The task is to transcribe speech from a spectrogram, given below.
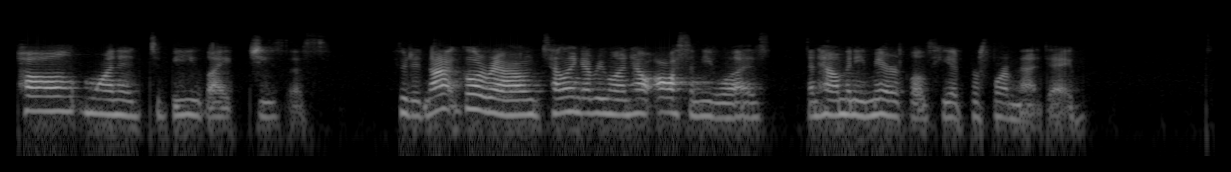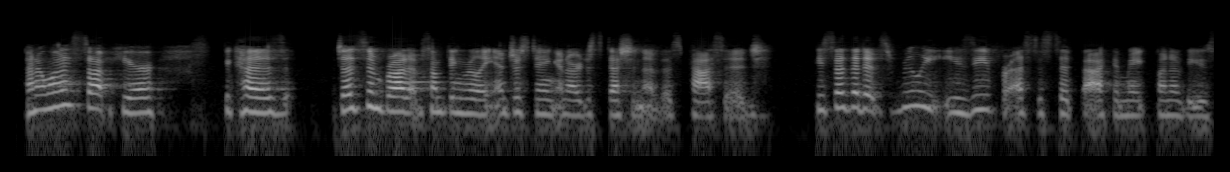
Paul wanted to be like Jesus who did not go around telling everyone how awesome he was and how many miracles he had performed that day. And I want to stop here because Judson brought up something really interesting in our discussion of this passage. He said that it's really easy for us to sit back and make fun of these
